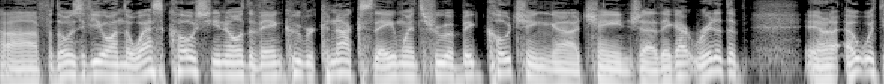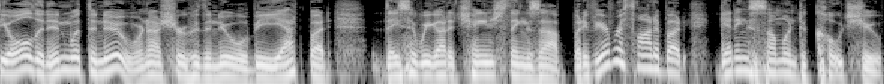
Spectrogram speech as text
Uh, for those of you on the West Coast, you know, the Vancouver Canucks, they went through a big coaching uh, change. Uh, they got rid of the, you know, out with the old and in with the new. We're not sure who the new will be yet, but they said we got to change things up. But have you ever thought about getting someone to coach you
